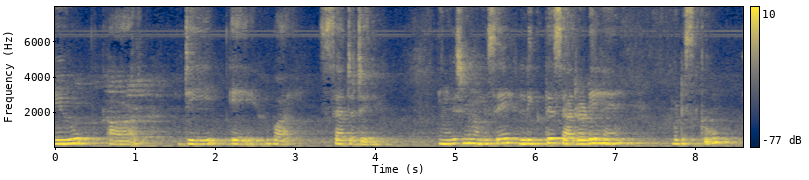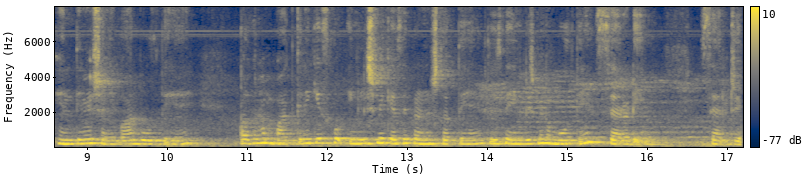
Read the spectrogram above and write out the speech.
U R D A Y Saturday English में हम इसे लिखते सैटरडे हैं बट इसको हिंदी में शनिवार बोलते हैं। अगर हम बात करें कि इसको इंग्लिश में कैसे प्रोनाउंस करते हैं तो इसमें इंग्लिश में हम बोलते हैं सैटरडे सैटरडे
